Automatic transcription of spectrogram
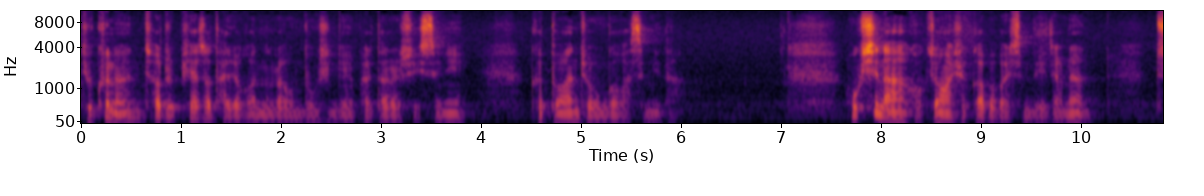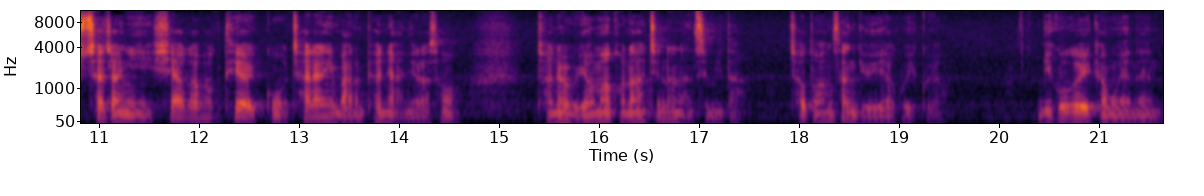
듀크는 저를 피해서 달려가느라 운동신경이 발달할 수 있으니 그 또한 좋은 것 같습니다. 혹시나 걱정하실까봐 말씀드리자면 주차장이 시야가 확 트여 있고 차량이 많은 편이 아니라서 전혀 위험하거나 하지는 않습니다. 저도 항상 유의하고 있고요. 미국의 경우에는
